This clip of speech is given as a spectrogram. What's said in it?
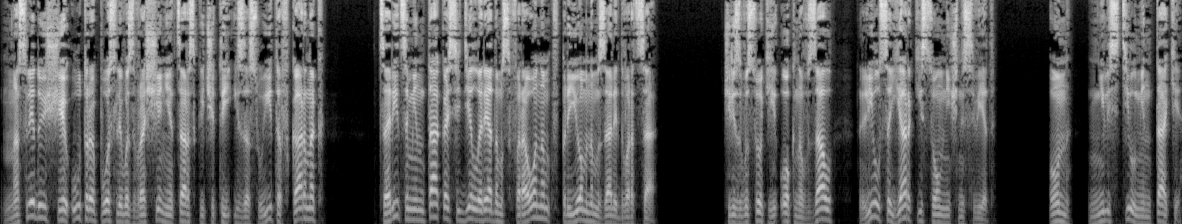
На следующее утро после возвращения царской четы из Асуита в Карнак царица Ментака сидела рядом с фараоном в приемном зале дворца. Через высокие окна в зал лился яркий солнечный свет. Он не льстил Ментаке.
